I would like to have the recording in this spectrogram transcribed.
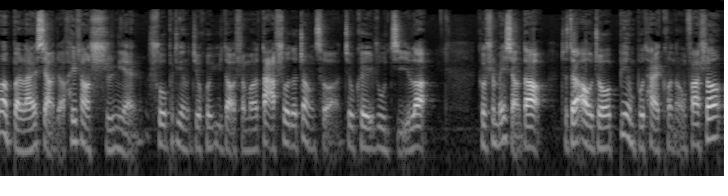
他们本来想着黑上十年，说不定就会遇到什么大赦的政策，就可以入籍了。可是没想到，这在澳洲并不太可能发生。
